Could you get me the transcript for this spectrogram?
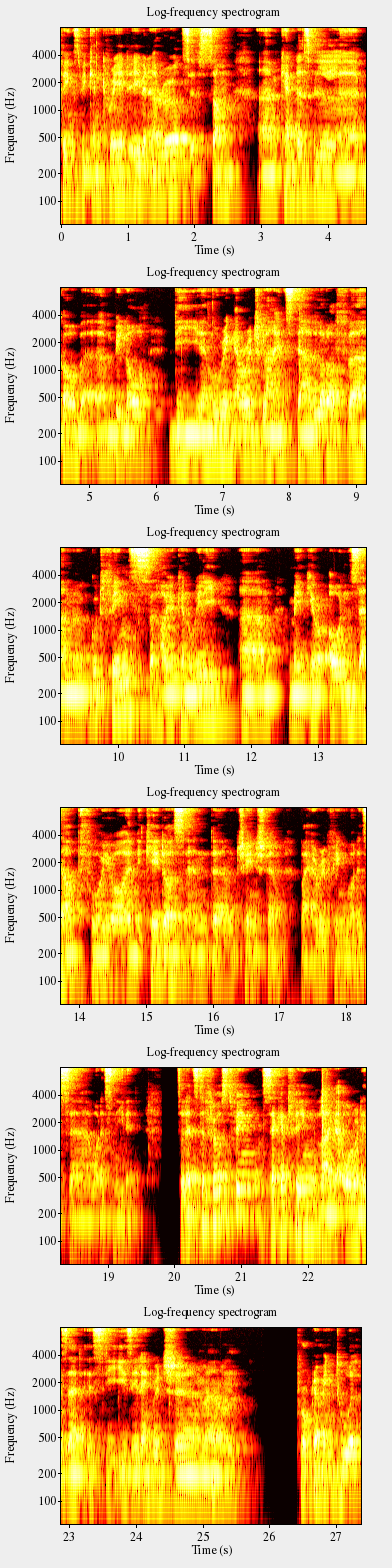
things we can create even alerts if some um, candles will uh, go um, below the uh, moving average lines. There are a lot of um, good things how you can really um, make your own setup for your indicators and um, change them by everything what is uh, what is needed. So that's the first thing. Second thing like i already said is the easy language um, programming tool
